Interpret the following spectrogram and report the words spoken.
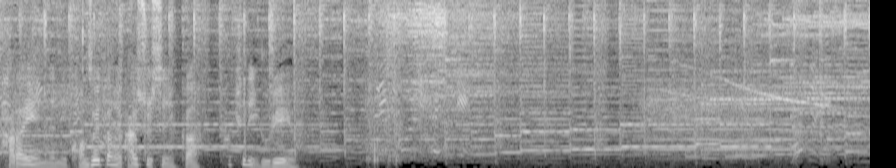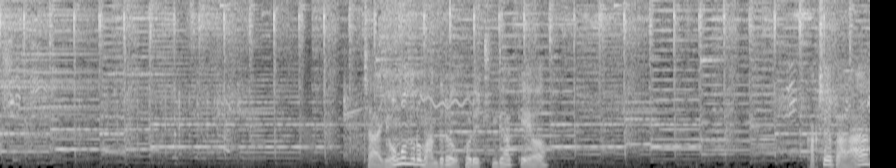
살아에 있는 이 건설 땅을 갈 수 있으니까 확실히 유리해요 자 영혼으로 만들어 버릴 준비할게요. 각설바 야,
